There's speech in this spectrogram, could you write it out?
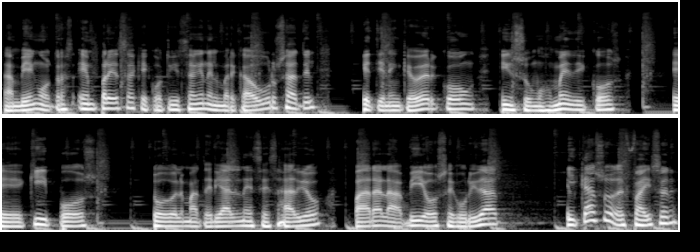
También otras empresas que cotizan en el mercado bursátil que tienen que ver con insumos médicos, equipos, todo el material necesario para la bioseguridad. El caso de Pfizer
